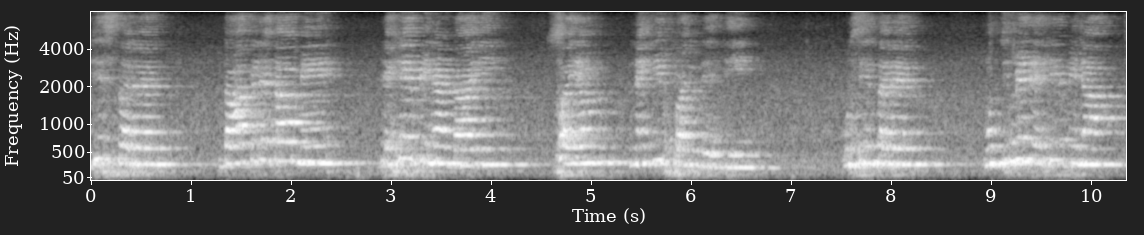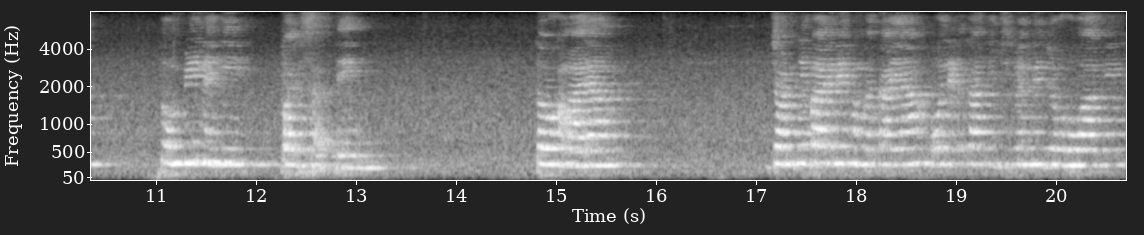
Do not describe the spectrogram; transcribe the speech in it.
जिस तरह दाखिलता में रहे बिना डाई, स्वयं नहीं फल देती। उसी तरह मुझमें रहे बिना तुम भी नहीं पल सकते। तो हमारा जॉन के बारे में हम बताया, वो लड़का के जीवन में जो हुआ है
